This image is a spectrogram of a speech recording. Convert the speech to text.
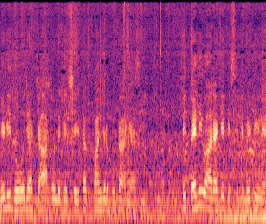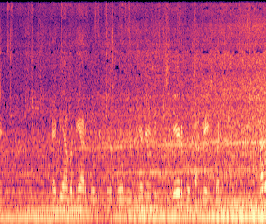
ਜਿਹੜੀ 2004 ਤੋਂ ਲੈ ਕੇ 6 ਤੱਕ ਪੰਜ ਰਿਪੋਰਟਾਂ ਆਈਆਂ ਸੀ। ਤੇ ਪਹਿਲੀ ਵਾਰ ਹੈ ਕਿ ਕਿਸੇ ਕਮੇਟੀ ਨੇ ਐਡੀਆਂ ਵੱਡੀਆਂ ਰਿਪੋਰਟ ਰਿਪੋਰਟ ਦਿੱਤੀ ਹੈ ਤੇ ਇਹਦੀ 6 ਰਿਪੋਰਟਾਂ ਪੇਸ਼ ਕਰੀਆਂ ਸਰ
